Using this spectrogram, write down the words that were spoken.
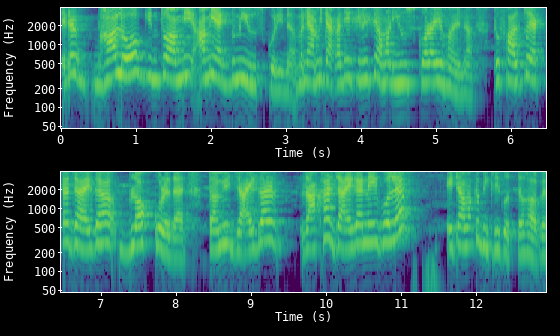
এটা ভালো, কিন্তু আমি আমি একদমই ইউজ করি না। মানে আমি টাকা দিয়ে কিনেছি, আমার ইউজ করাই হয় না। তো ফালতু একটা জায়গা ব্লক করে দেয়। তো আমি জায়গার রাখার জায়গা নেই বলে এটা আমাকে বিক্রি করতে হবে।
